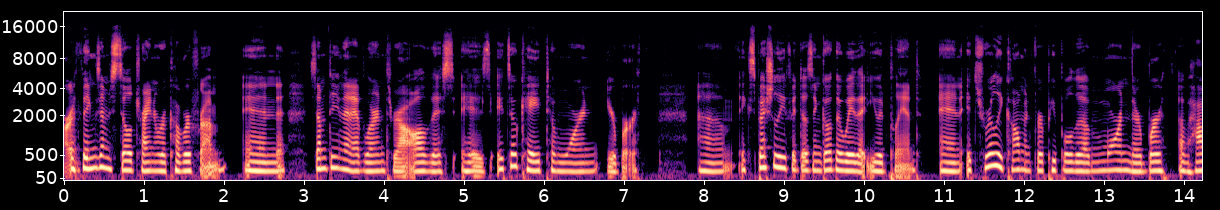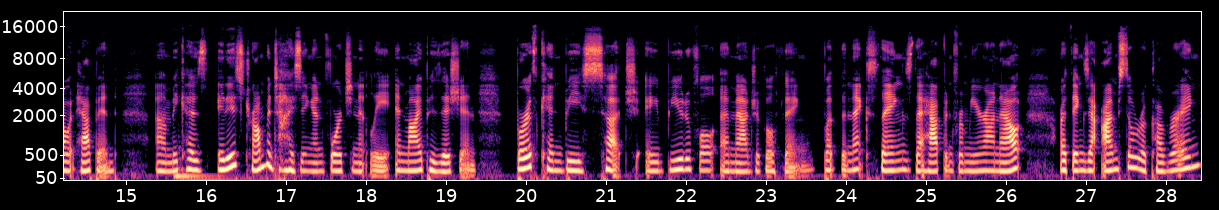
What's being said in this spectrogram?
are things I'm still trying to recover from. And something that I've learned throughout all this is it's okay to mourn your birth. um, especially if it doesn't go the way that you had planned. And it's really common for people to mourn their birth of how it happened um, because it is traumatizing, unfortunately, in my position. Birth can be such a beautiful and magical thing, but the next things that happen from here on out are things that I'm still recovering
